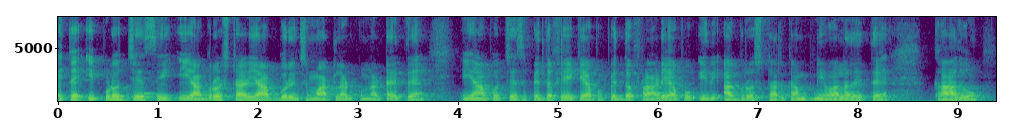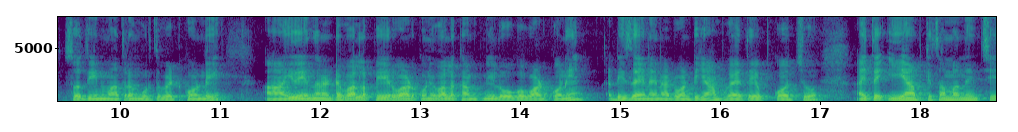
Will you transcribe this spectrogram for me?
అయితే ఇప్పుడు వచ్చేసి ఈ అగ్రోస్టార్ యాప్ గురించి మాట్లాడుకున్నట్టయితే ఈ యాప్ వచ్చేసి పెద్ద ఫేక్ యాప్ పెద్ద ఫ్రాడ్ యాప్. ఇది అగ్రోస్టార్ కంపెనీ వాళ్ళదైతే కాదు. సో దీన్ని మాత్రం గుర్తుపెట్టుకోండి. ఇదేంటంటే వాళ్ళ పేరు వాడుకొని వాళ్ళ కంపెనీ లోగో వాడుకొని డిజైన్ అయినటువంటి యాప్గా అయితే చెప్పుకోవచ్చు. అయితే ఈ యాప్కి సంబంధించి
